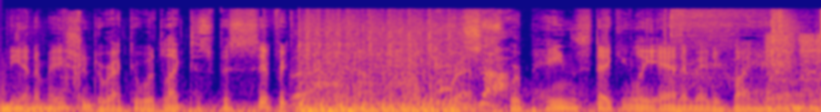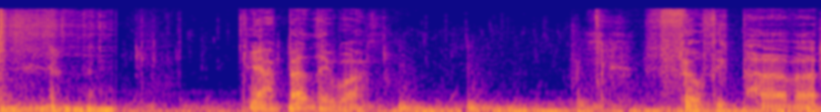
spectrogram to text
The animation director would like to specifically point out that all the breaths were painstakingly animated by hand. Yeah, I bet they were. Filthy pervert.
